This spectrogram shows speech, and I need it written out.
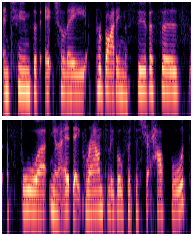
in terms of actually providing the services for, you know, at that ground level for district health boards,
